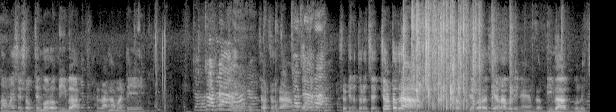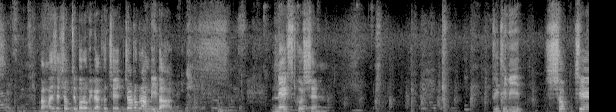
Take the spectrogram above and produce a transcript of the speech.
বাংলাদেশের সবচেয়ে বড় বিভাগ রাঙামাটি চট্টগ্রাম। চট্টগ্রাম। সঠিক উত্তর হচ্ছে চট্টগ্রাম। সবচেয়ে বড় জেলা বলি নাই আমরা, বিভাগ বলেছি। বাংলাদেশের সবচেয়ে বড় বিভাগ হচ্ছে চট্টগ্রাম বিভাগ। নেক্সট কোশ্চেন পৃথিবীর সবচেয়ে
